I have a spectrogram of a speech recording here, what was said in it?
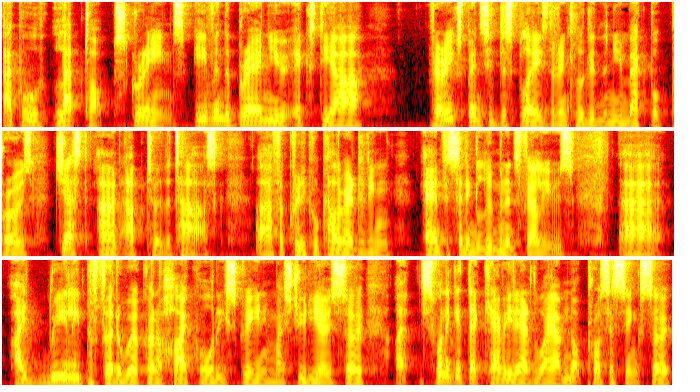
Apple laptop screens, even the brand new XDR very expensive displays that are included in the new MacBook Pros just aren't up to the task uh, for critical color editing and for setting luminance values. Uh, I really prefer to work on a high quality screen in my studio. So I just want to get that caveat out of the way. I'm not processing. So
